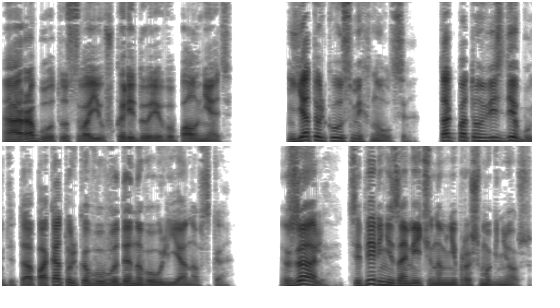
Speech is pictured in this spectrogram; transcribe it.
а работу свою в коридоре выполнять. Я только усмехнулся. Так потом везде будет, а пока только в УВД Новоульяновска. Жаль, теперь незамеченным не прошмыгнешь.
